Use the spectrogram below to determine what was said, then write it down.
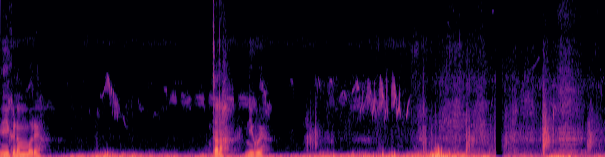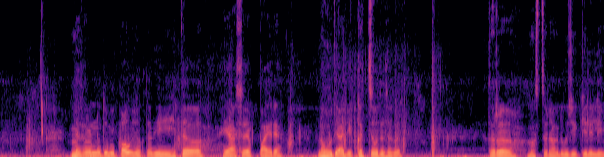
एक नंबर आहे. चला निघूया. मित्रांनो तुम्ही पाहू शकता की इथं हे असं पायऱ्या नव्हत्या आधी कच्चं होतं सगळं. तर मस्त डागडुजी केलेली.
